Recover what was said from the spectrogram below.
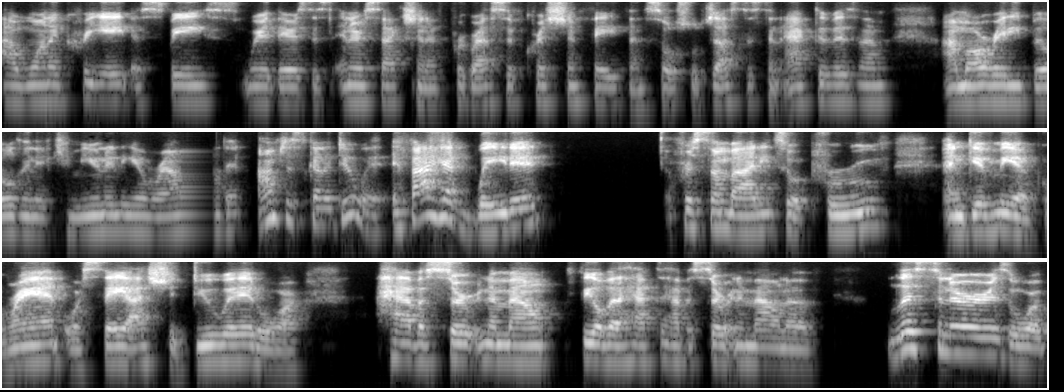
I want to create a space where there's this intersection of progressive Christian faith and social justice and activism. I'm already building a community around it. I'm just going to do it. If I had waited for somebody to approve and give me a grant or say I should do it or have a certain amount, feel that I have to have a certain amount of listeners or a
